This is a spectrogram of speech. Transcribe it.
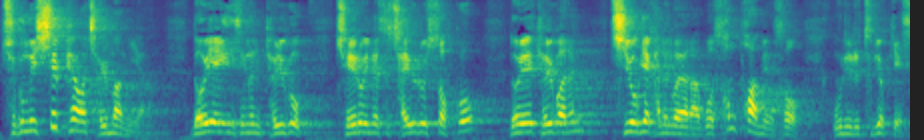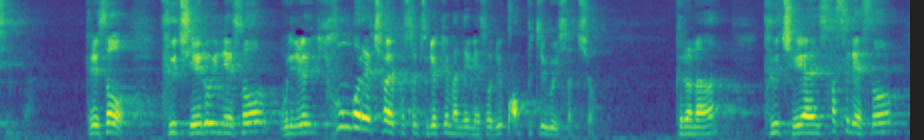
죽음은 실패와 절망이야. 너의 인생은 결국 죄로 인해서 자유로울 수 없고 너의 결과는 지옥에 가는 거야 라고 선포하면서 우리를 두렵게 했습니다. 그래서 그 죄로 인해서 우리를 형벌에 처할 것을 두렵게 만들면서 우리를 꼭 붙들고 있었죠. 그러나 그 죄의 사슬에서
